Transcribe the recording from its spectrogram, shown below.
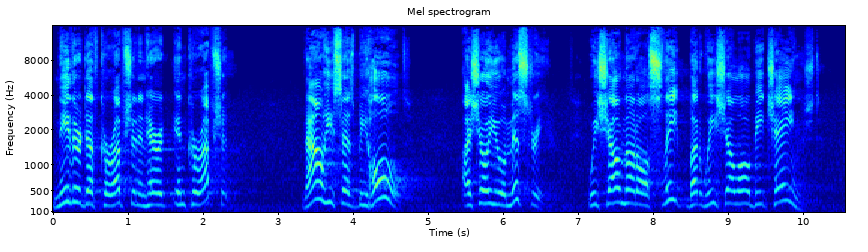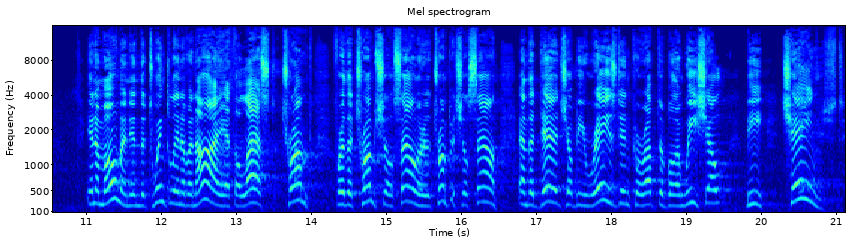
Neither doth corruption inherit incorruption. Now he says, Behold, I show you a mystery. We shall not all sleep, but we shall all be changed. In a moment, in the twinkling of an eye, at the last trump, for the trump shall sound, or the trumpet shall sound, and the dead shall be raised incorruptible, and we shall be changed.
